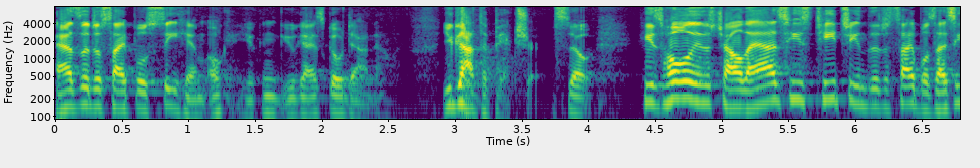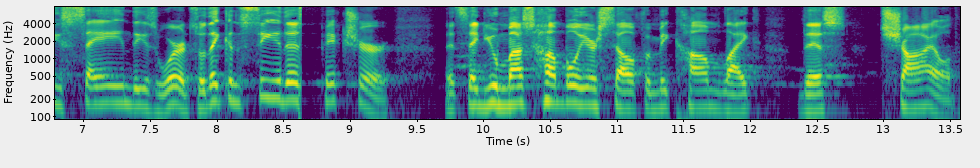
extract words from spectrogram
as the disciples see him. Okay, you can, you guys go down now. You got the picture. So he's holding this child as he's teaching the disciples, as he's saying these words, so they can see this picture that said, You must humble yourself and become like this child.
